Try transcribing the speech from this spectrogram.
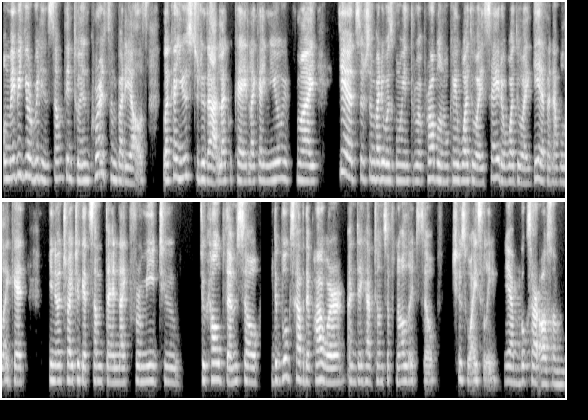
or maybe you're reading something to encourage somebody else. Like i used to do that like okay like i knew if my kids or somebody was going through a problem okay what do i say or what do i give? And i will like get you know try to get something like for me to to help them. So the books have the power and they have tons of knowledge so choose wisely. Yeah books are awesome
